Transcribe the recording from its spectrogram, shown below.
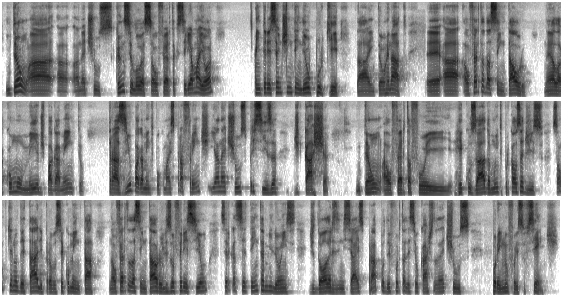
Então, a, a, a Netshoes cancelou essa oferta que seria maior. É interessante entender o porquê, tá? Então, Renato, é, a, a oferta da Centauro, né, ela como meio de pagamento, trazia o pagamento um pouco mais para frente e a Netshoes precisa de caixa. Então, a oferta foi recusada muito por causa disso. Só um pequeno detalhe para você comentar. Na oferta da Centauro, eles ofereciam cerca de 70 milhões de dólares iniciais para poder fortalecer o caixa da Netshoes, porém não foi suficiente.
